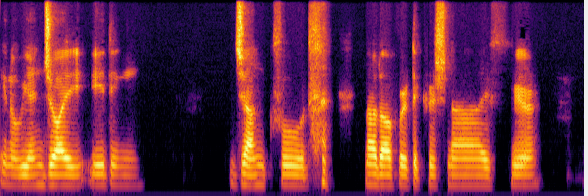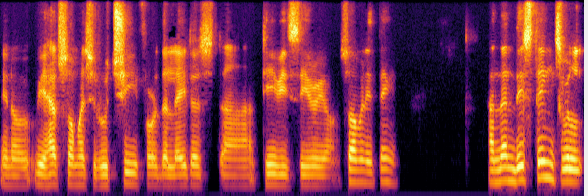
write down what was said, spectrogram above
you know we enjoy eating junk food not offered to krishna if we're you know we have so much ruchi for the latest uh, tv serial so many things. And then these things will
